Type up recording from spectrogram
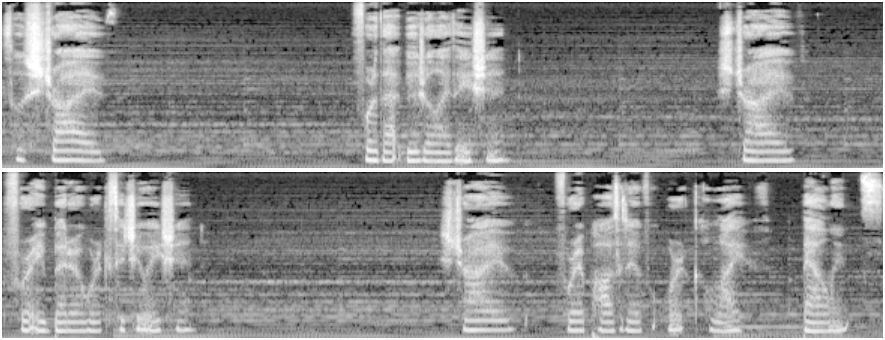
So strive for that visualization. Strive for a better work situation. Strive for a positive work life balance.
